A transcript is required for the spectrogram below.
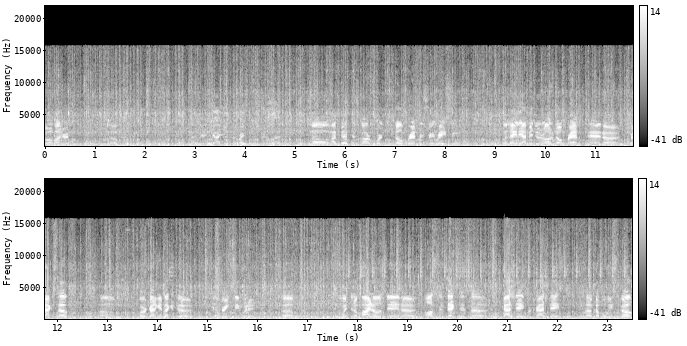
1200. So, so I built this car for no prep and street racing, but lately I've been doing a lot of no prep and uh, track stuff. Um, but we're trying to get back into the, the street scene with it. Um, we went to the finals in uh, Austin, Texas, uh, cash days for trash days a couple weeks ago.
